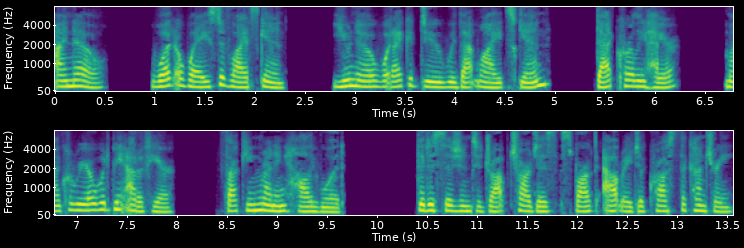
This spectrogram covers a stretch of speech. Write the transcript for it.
I know. What a waste of light skin. You know what I could do with that light skin? That curly hair? My career would be out of here. Fucking running Hollywood. The decision to drop charges sparked outrage across the country,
